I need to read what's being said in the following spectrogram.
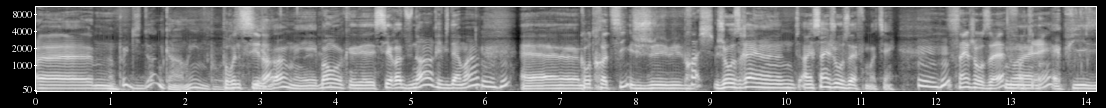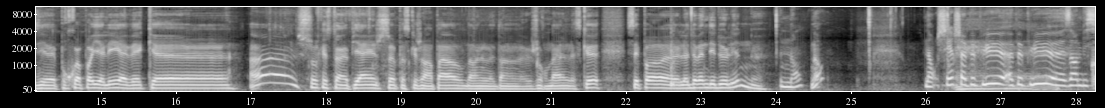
euh, Un peu guidonne quand même. Pour, Pour une Syrah? Mais bon, que- Syrah du Nord, évidemment. Euh, côte rôtie, j'ai- Proche. J'oserais un, un Saint-Joseph, moi, tiens. Saint-Joseph. Ouais. OK. Et puis, euh, pourquoi pas y aller avec... euh, Ah, je suis sûr que c'est un piège, ça, parce que j'en parle dans le, dans le journal. Est-ce que c'est pas euh, le domaine des deux lignes? Non. Non? Non. Je cherche un peu plus, un peu plus euh, ambitieux.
